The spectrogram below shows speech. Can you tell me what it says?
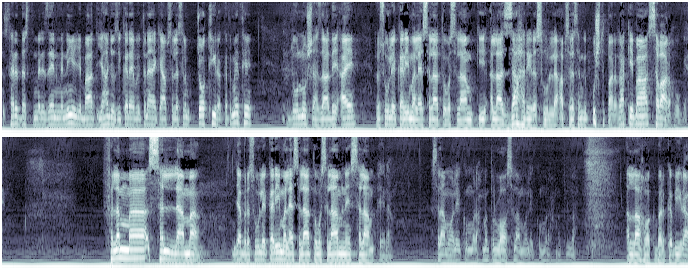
सर दस्त मेरे जहन में नहीं है ये बात। यहाँ जो ज़िक्र है वो इतना है कि आप वसल्लम चौथी रकत में थे। दोनों शहजादे आए, रसूल करीम वसलाम की अला जाहर रसूल आप की पुश्त पर राकेबा सवार हो गए। फलम्मा सल्लामा, जब रसूल करीम सलात वसलाम ने सलाम फेरा। अस्सलाम वालेकुम रहमतुल्लाह अस्सलाम अल्लाह अकबर कबीरा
